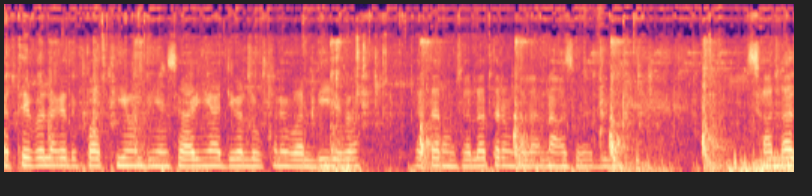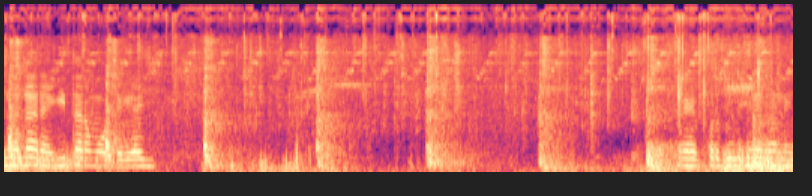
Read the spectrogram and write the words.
ਇੱਥੇ ਪਹਿਲਾਂ ਕਦੇ ਪਾਥੀਆਂ ਹੁੰਦੀਆਂ, ਸਾਰੀਆਂ ਅੱਜ ਕੱਲ ਲੋਕਾਂ ਨੇ ਵਾਲੀ ਜਗ੍ਹਾ। ਇਹ ਧਰਮਸ਼ਾਲਾ ਧਰਮਸ਼ਾਲਾ ਨਾ ਸਵਾਦੀ ਸਾਲਾ ਸਾਲਾ ਰਹਿ ਗਈ ਧਰਮ ਉੱਡ ਗਿਆ ਜੀ। ਇਹ ਪ੍ਰਦੂਸ਼ਣ ਦਾ ਨਹੀਂ।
